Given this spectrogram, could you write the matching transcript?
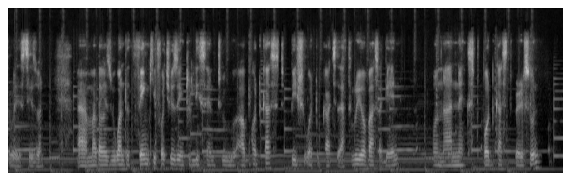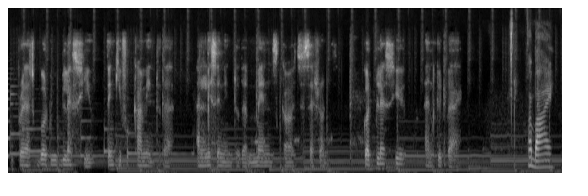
through this season. Um, otherwise we want to thank you for choosing to listen to our podcast. Be sure to catch the three of us again on our next podcast very soon. We pray that god will bless you. Thank you for coming to the and listening to the men's couch sessions god bless you and goodbye. Bye bye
